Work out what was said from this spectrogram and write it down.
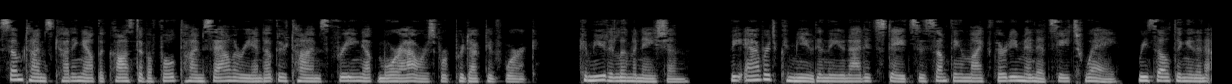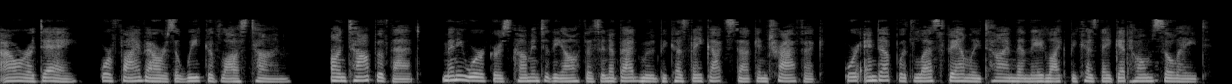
sometimes cutting out the cost of a full time salary and other times freeing up more hours for productive work. Commute elimination. The average commute in the United States is something like 30 minutes each way, resulting in an hour a day, or 5 hours a week of lost time. On top of that, many workers come into the office in a bad mood because they got stuck in traffic, or end up with less family time than they like because they get home so late.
